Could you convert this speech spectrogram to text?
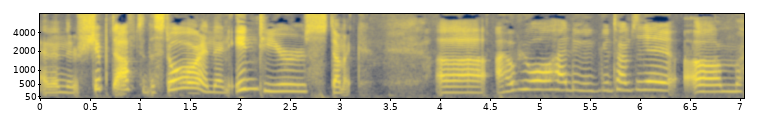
and then they're shipped off to the store and then into your stomach. Uh, I hope you all had a good time today. Um,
